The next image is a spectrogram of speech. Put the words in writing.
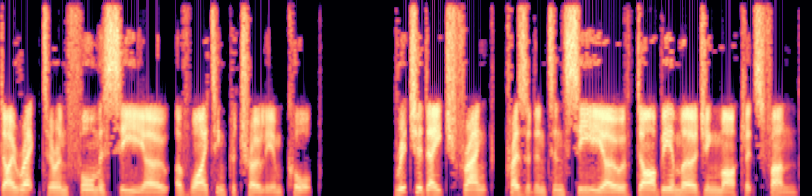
Director and former CEO, of Whiting Petroleum Corp. Richard H. Frank, President and CEO of Darby Emerging Markets Fund.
